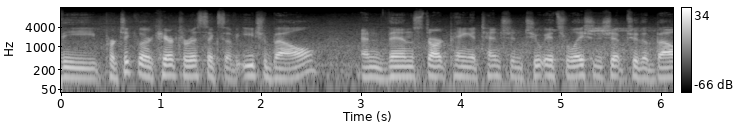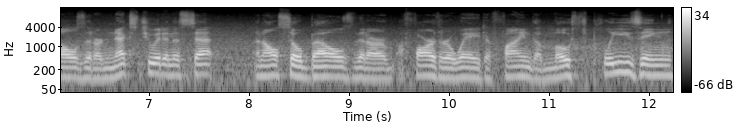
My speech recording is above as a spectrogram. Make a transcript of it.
the particular characteristics of each bell and then start paying attention to its relationship to the bells that are next to it in the set and also bells that are farther away to find the most pleasing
